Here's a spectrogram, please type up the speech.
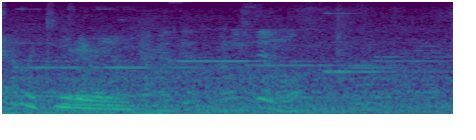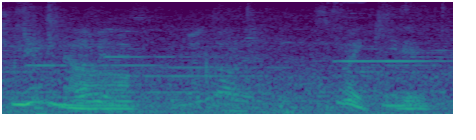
সব কিরেই কিরেই না সবাই কিরেই Mm.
